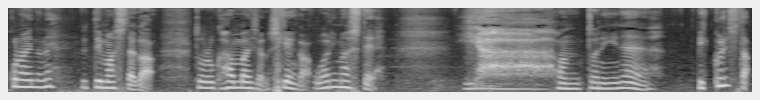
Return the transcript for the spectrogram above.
この間ね、言ってましたが、登録販売者の試験が終わりまして、いやー、本当にね、びっくりした。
